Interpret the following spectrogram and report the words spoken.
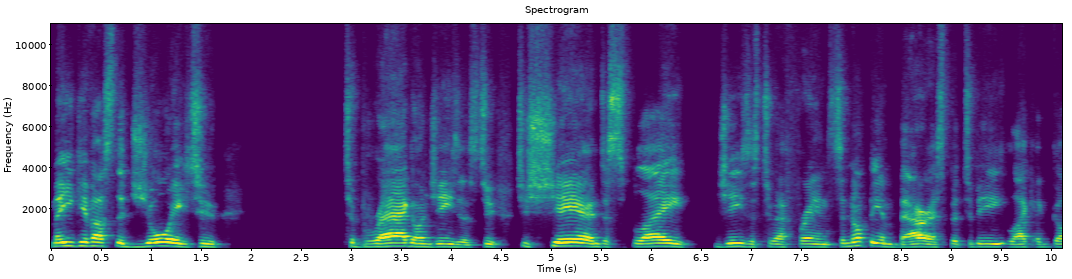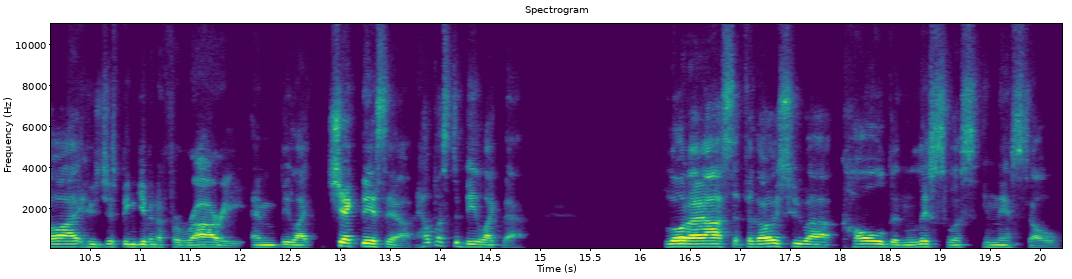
May you give us the joy to, to brag on Jesus, to, to share and display Jesus to our friends, to not be embarrassed, but to be like a guy who's just been given a Ferrari and be like, check this out. Help us to be like that. Lord, I ask that for those who are cold and listless in their soul,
